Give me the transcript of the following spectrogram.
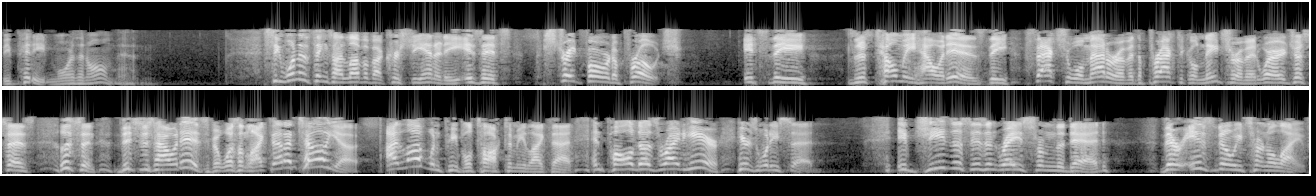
be pitied more than all men. See, one of the things I love about Christianity is its straightforward approach. It's the just tell me how it is, the factual matter of it, the practical nature of it, where it just says, listen, this is how it is. If it wasn't like that, I'd tell you. I love when people talk to me like that. And Paul does right here. Here's what he said. If Jesus isn't raised from the dead, there is no eternal life.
